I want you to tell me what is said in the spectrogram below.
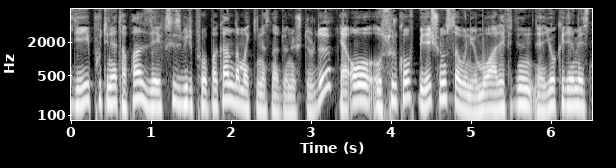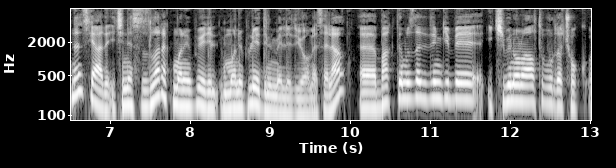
medyayı Putin'e tapan zevksiz bir propaganda makinesine dönüştürdü. Yani o, o Surkov bir de şunu savunuyor. Muhalefetin e, yok edilmesinden ziyade içine sızılarak manipüle, edil, manipüle edilmeli diyor mesela. Ee, baktığımızda dediğim gibi 2016 burada çok e,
